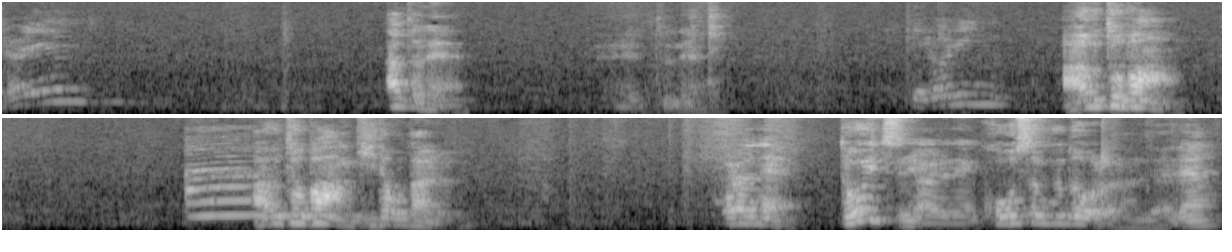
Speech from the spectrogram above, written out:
ベルリンあとねえっ、とね。ベルリンアウトバーン。あアウトバーン聞いたことある？これはねドイツにあるね高速道路なんだよね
